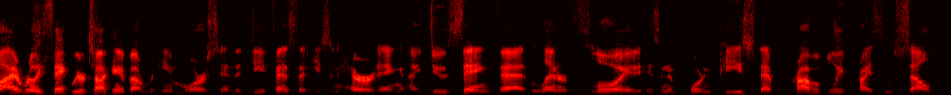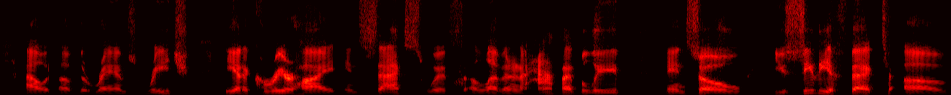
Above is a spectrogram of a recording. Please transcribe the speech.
I really think we were talking about Raheem Morris and the defense that he's inheriting. I do think that Leonard Floyd is an important piece that probably priced himself out of the Rams' reach. He had a career high in sacks with 11 and a half, I believe. And so you see the effect of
